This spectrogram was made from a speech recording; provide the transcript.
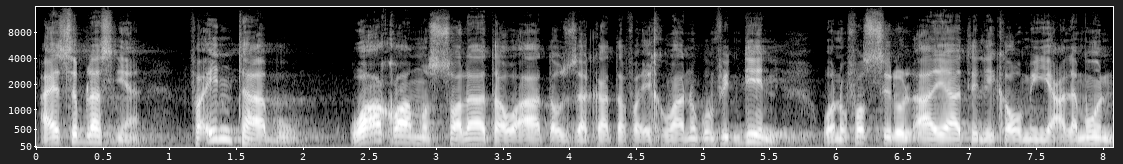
Ayat 11-nya, fa in tabu wa aqamus salata wa atau zakata fa ikhwanukum fid din wa nufassilul ayati liqaumin ya'lamun.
